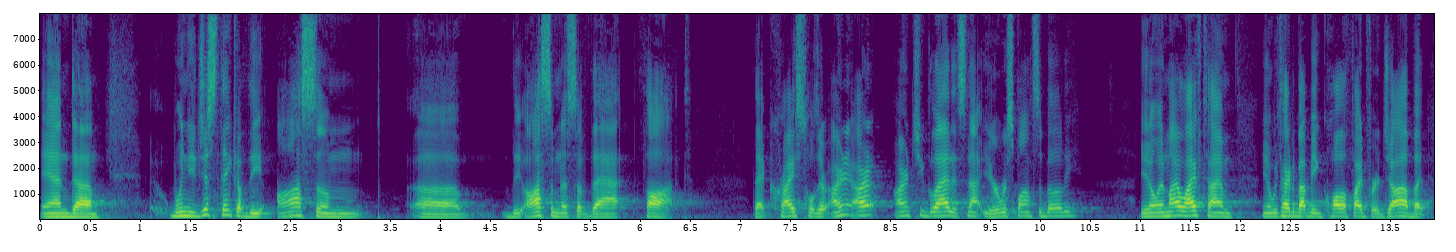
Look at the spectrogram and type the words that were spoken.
And um, when you just think of the awesome, uh, the awesomeness of that thought, that Christ holds aren't, aren't you glad it's not your responsibility? You know, in my lifetime, you know, we talked about being qualified for a job, but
